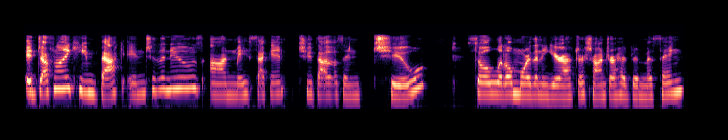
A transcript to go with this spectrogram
It definitely came back into the news on May 2nd, 2002. So a little more than a year after Chandra had been missing,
